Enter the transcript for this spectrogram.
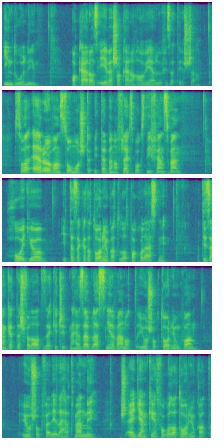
indulni, akár az éves, akár a havi előfizetéssel. Szóval erről van szó most itt ebben a Flexbox Defense-ben, hogy itt ezeket a tornyokat tudod pakolászni. A 12-es fel alatt ez egy kicsit nehezebb lesz, nyilván ott jó sok tornyunk van, jó sok felé lehet menni, és egyenként fogod a tornyokat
